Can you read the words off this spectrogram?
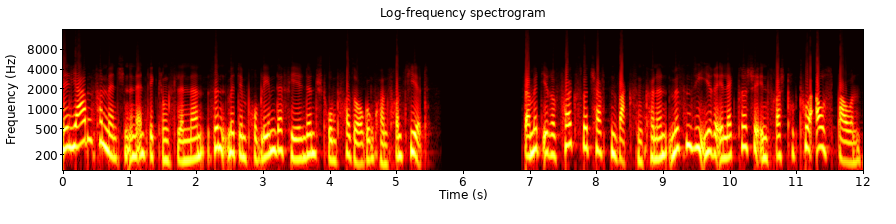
Milliarden von Menschen in Entwicklungsländern sind mit dem Problem der fehlenden Stromversorgung konfrontiert. Damit ihre Volkswirtschaften wachsen können, müssen sie ihre elektrische Infrastruktur ausbauen,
